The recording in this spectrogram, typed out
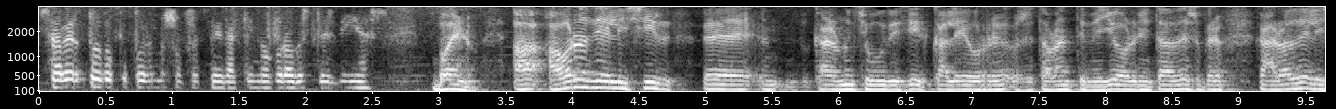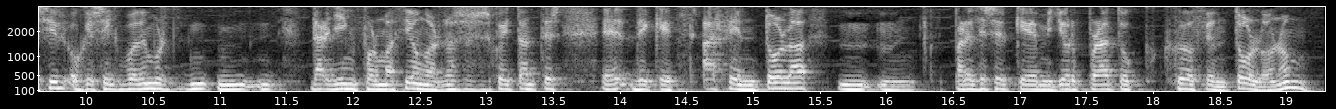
saber todo o que podemos ofrecer aquí no Grove estes días. Bueno, a, a hora de elixir, eh, claro, non che vou dicir cal é o, re, o restaurante mellor ni tal deso, pero a hora de elixir o que sí que podemos mm, mm darlle información aos nosos escoitantes eh, de que a centola mm, mm, parece ser que é mellor prato que o centolo, non?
